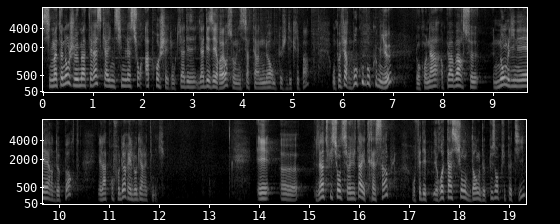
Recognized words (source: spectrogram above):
Si maintenant je m'intéresse qu'à une simulation approchée, donc il y, a des, erreurs selon une certaine norme que je ne décris pas, on peut faire beaucoup, beaucoup mieux. Donc on peut avoir ce nombre linéaire de portes et la profondeur est logarithmique. Et euh, l'intuition de ce résultat est très simple. On fait des rotations d'angles de plus en plus petits.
